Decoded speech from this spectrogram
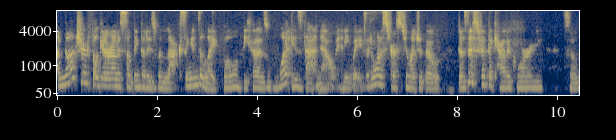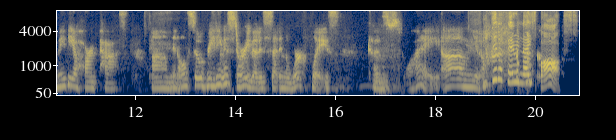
I'm not sure if I'll get around to something that is relaxing and delightful because what is that now, anyways? I don't want to stress too much about does this fit the category? So maybe a hard pass. Um, and also reading a story that is set in the workplace because why? Um, you know, you did a very nice box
